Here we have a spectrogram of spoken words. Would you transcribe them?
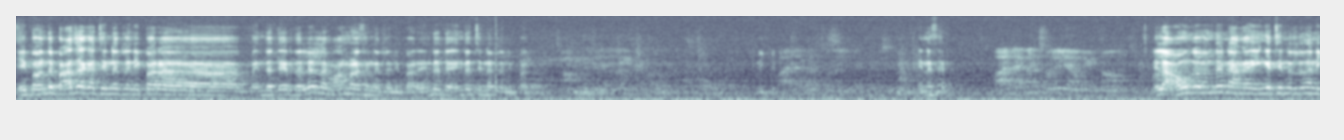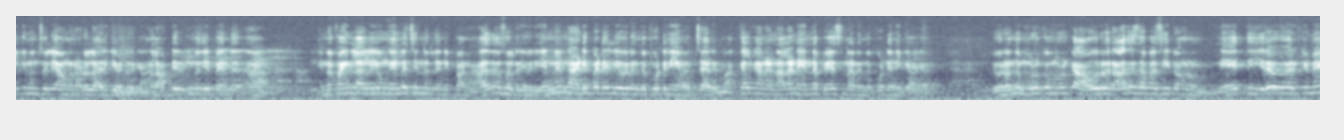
இப்போ வந்து பாஜக சின்னத்துல நிற்பாரா இந்த தேர்தலில் இல்ல மாம்பழ சின்னத்துல நிப்பாரு? எந்த எந்த சின்னத்துல நிப்பாரு? என்ன சார்? இல்லை அவங்க இல்ல அவங்க வந்து நாங்க எங்க சின்னத்துல தான் நிக்கணும்னு சொல்லி அவங்க நடுவில் அறிக்கை விட்டுருக்காங்களா? அப்படி இருக்கும்போது இப்ப எந்த ஆ. இந்த ஃபைனலாக இவங்க எந்த சின்னத்தில் நிற்பாங்க அதுதான் சொல்றேன் இவர். என்னென்ன அடிப்படையில் இவர் இந்த கூட்டணியை வச்சாரு? மக்களுக்கான நலன் என்ன பேசினார் இந்த கூட்டணிக்காக? இவர் வந்து முழுக்க முழுக்க அவரு ராஜ்யசபா சீட் வாங்கணும். நேத்து இரவு வரைக்குமே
